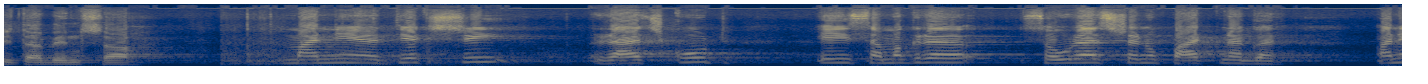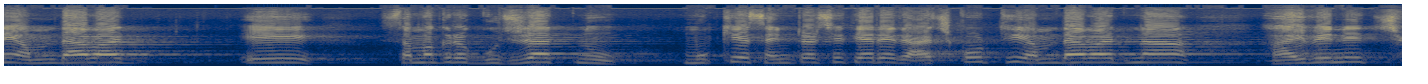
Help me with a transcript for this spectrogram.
દર્શિતાબેન શાહ માન્ય અધ્યક્ષશ્રી રાજકોટ એ સમગ્ર સૌરાષ્ટ્રનું પાટનગર અને અમદાવાદ એ સમગ્ર ગુજરાતનું મુખ્ય સેન્ટર છે. ત્યારે રાજકોટથી અમદાવાદના હાઈવેને છ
